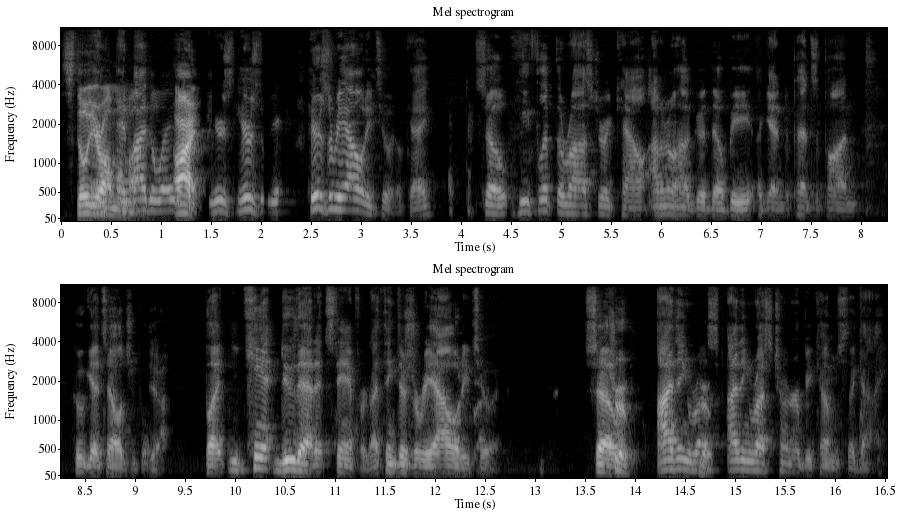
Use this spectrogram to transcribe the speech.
Still your and, alma mater. and by the way, all right. here's here's the here's the reality to it. Okay, so he flipped the roster at Cal. I don't know how good they'll be. Again, depends upon who gets eligible. Yeah. But you can't do that at Stanford. I think there's a reality to it. So True. I think Russ. I think Russ Turner becomes the guy.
